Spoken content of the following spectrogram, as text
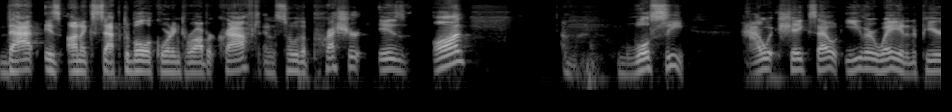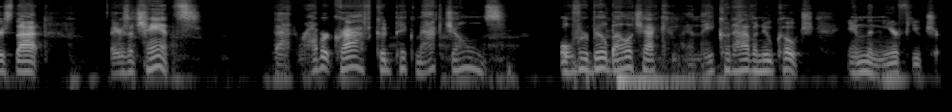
That is unacceptable, according to Robert Kraft. And so the pressure is on. We'll see how it shakes out. Either way, it appears that there's a chance that Robert Kraft could pick Mac Jones over Bill Belichick, and they could have a new coach in the near future.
